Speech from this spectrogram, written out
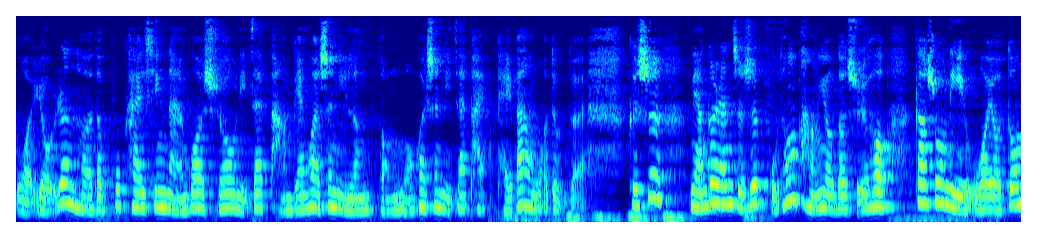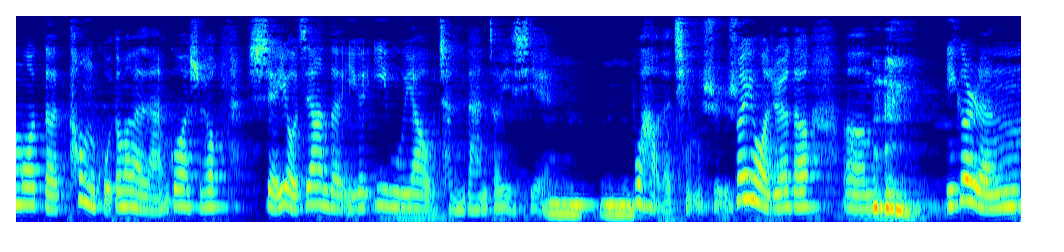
我有任何的不开心、难过的时候，你在旁边，或者是你能懂我，或者是你在陪陪伴我，对不对？可是两个人只是普通朋友的时候，告诉你我有多么的痛苦、多么的难过的时候，谁有这样的一个义务要承担这一些？不好的情绪，所以我觉得，嗯、一个人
